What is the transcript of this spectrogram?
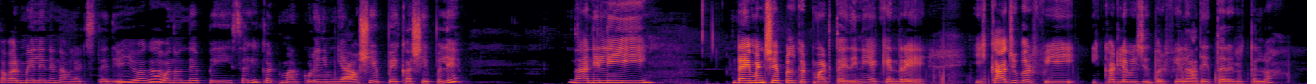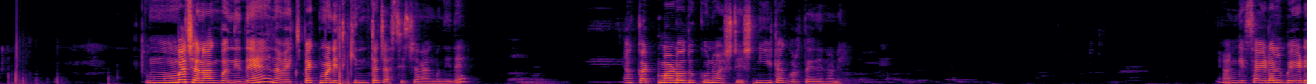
ಕವರ್ ಮೇಲೇ ನಾವು ಲಟ್ಟಿಸ್ತಾ ಇದ್ದೀವಿ. ಇವಾಗ ಒಂದೊಂದೇ ಪೇಸಾಗಿ ಕಟ್ ಮಾಡ್ಕೊಳ್ಳಿ. ನಿಮ್ಗೆ ಯಾವ ಶೇಪ್ ಬೇಕು ಆ ಶೇಪಲ್ಲಿ ನಾನಿಲ್ಲಿ ಡೈಮಂಡ್ ಶೇಪಲ್ಲಿ ಕಟ್ ಮಾಡ್ತಾ ಇದ್ದೀನಿ. ಯಾಕೆಂದರೆ ಈ ಕಾಜು ಬರ್ಫಿ, ಈ ಕಡಲೆ ಬೀಜದ ಬರ್ಫಿ ಎಲ್ಲ ಅದೇ ಥರ ಇರುತ್ತಲ್ವ? ತುಂಬ ಚೆನ್ನಾಗಿ ಬಂದಿದೆ. ನಾವು ಎಕ್ಸ್ಪೆಕ್ಟ್ ಮಾಡಿದ್ದಕ್ಕಿಂತ ಜಾಸ್ತಿ ಚೆನ್ನಾಗಿ ಬಂದಿದೆ. ಕಟ್ ಮಾಡೋದಕ್ಕೂ ಅಷ್ಟೇ ಎಷ್ಟು ನೀಟಾಗಿ ಬರ್ತಾಯಿದೆ ನೋಡಿ. ಹಂಗೆ ಸೈಡಲ್ಲಿ ಬೇಡ,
